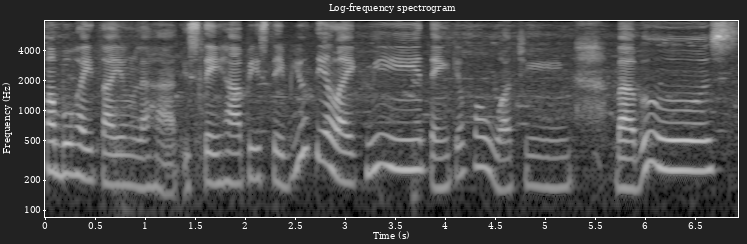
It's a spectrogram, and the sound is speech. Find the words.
Mabuhay tayong lahat. Stay happy, stay beauty like me. Thank you for watching. Babus!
